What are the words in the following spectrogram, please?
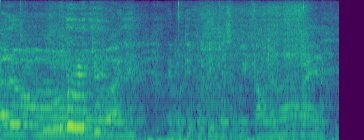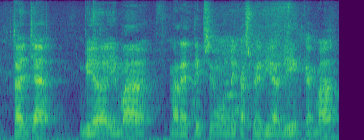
Aduh. Anjing. Eh bukti puting ke sebuah kamu apa ya? Tanya, biar ya mah maretip sih mau deka Swedia ding kayak mah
